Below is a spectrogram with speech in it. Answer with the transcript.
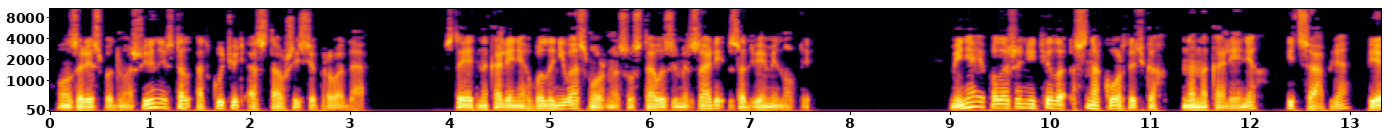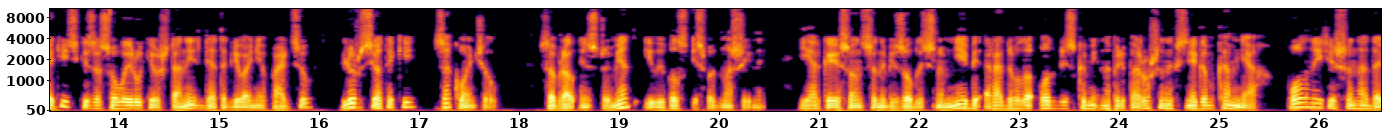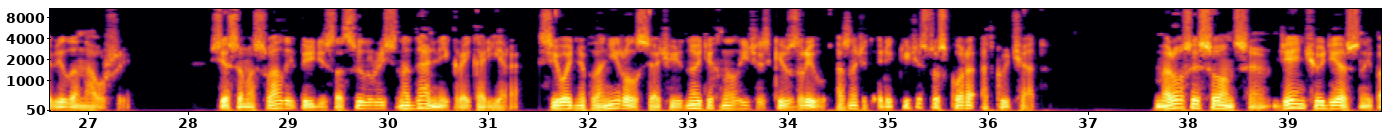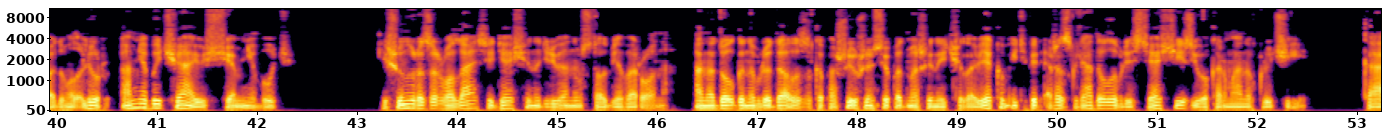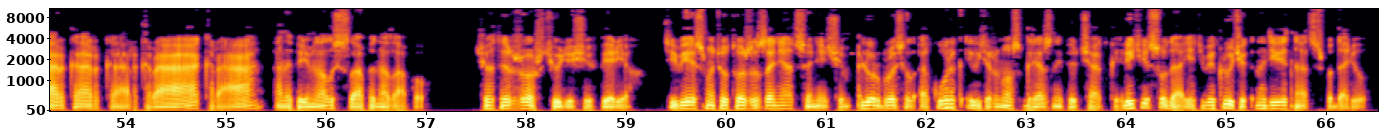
Он залез под машину и стал откручивать оставшиеся провода. Стоять на коленях было невозможно, суставы замерзали за две минуты. Меняя положение тела с на корточках на на коленях и цапля, периодически засовывая руки в штаны для отогревания пальцев, Люр все-таки закончил. Собрал инструмент и выполз из-под машины. Яркое солнце на безоблачном небе радовало отблесками на припорошенных снегом камнях. Полная тишина давила на уши. Все самосвалы передислоцировались на дальний край карьера. Сегодня планировался очередной технологический взрыв, а значит электричество скоро отключат. «Мороз и солнце. День чудесный», — подумал Люр, — «а мне бы чаю с чем-нибудь». Тишину разорвала сидящая на деревянном столбе ворона. Она долго наблюдала за копошившимся под машиной человеком и теперь разглядывала блестящие из его карманов ключи. «Кар-кар-кар, кра-кра!» Она переминалась с лапы на лапу. «Чего ты ржешь, чудище в перьях? Тебе, я смотрю, тоже заняться нечем». Люр бросил окурок и вытер нос грязной перчаткой. «Лети сюда, я тебе ключик на девятнадцать подарю».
